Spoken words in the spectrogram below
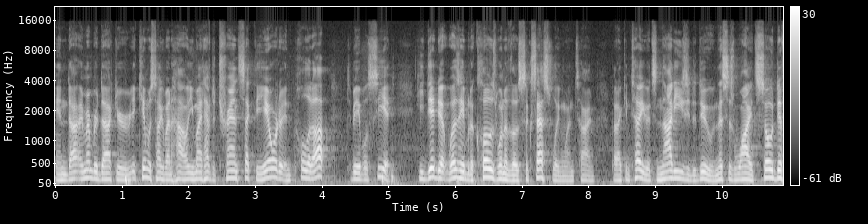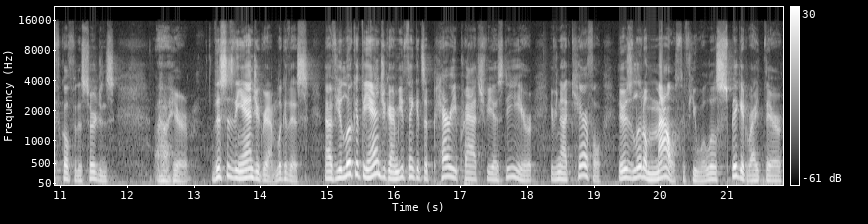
And uh, I remember Dr. Kim was talking about how you might have to transect the aorta and pull it up to be able to see it. He did was able to close one of those successfully one time, but I can tell you it's not easy to do, and this is why it's so difficult for the surgeons uh, here. This is the angiogram. Look at this. Now, if you look at the angiogram, you think it's a peripatch VSD here. If you're not careful, there's a little mouth, if you will, a little spigot right there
